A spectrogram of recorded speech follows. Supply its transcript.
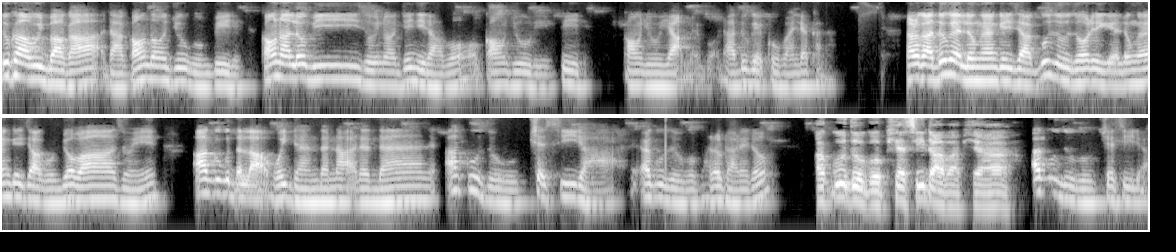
ဒုက္ခဝိပါကဒါကောင်းသောအကျိုးကိုပေးတယ်ကောင်းတာလုပ်ပြီးဆိုရင်တော့ကျင့်ကြတာပေါ့ကောင်းကျိုးတွေပေးတယ်ကောင်းကျိုးရမယ်ပေါ့ဒါသူကကိုယ်ပိုင်လက္ခဏာနောက်ကသူကလုပ်ငန်းကိစ္စကုစုဇောတွေကလုပ်ငန်းကိစ္စကိုပြောပါဆိုရင်အကုသလဝိဒန္တနာရတံတဲ့အကုသိုလ်ကိုဖျက်ဆီးတာအကုသိုလ်ကိုမလုပ်တာလေတော့အကုသိုလ်ကိုဖျက်ဆီးတာပါဗျာအကုသိုလ်ကိုဖျက်ဆီးတာ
